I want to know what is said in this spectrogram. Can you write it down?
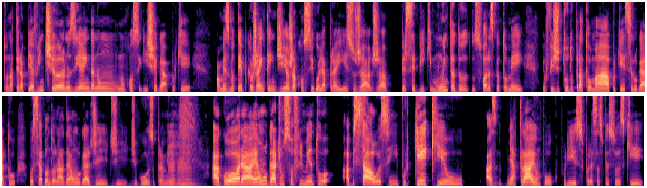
tô na terapia há 20 anos e ainda não, não consegui chegar, porque ao mesmo tempo que eu já entendi, eu já consigo olhar para isso, já, já percebi que muita do, dos foras que eu tomei, eu fiz de tudo para tomar, porque esse lugar do você abandonada é um lugar de, de, de gozo para mim. Uhum. Agora, é um lugar de um sofrimento abissal, assim. E por que que eu as, me atraio um pouco por isso, por essas pessoas que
